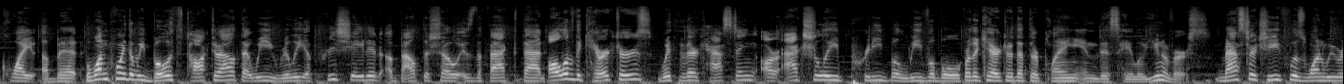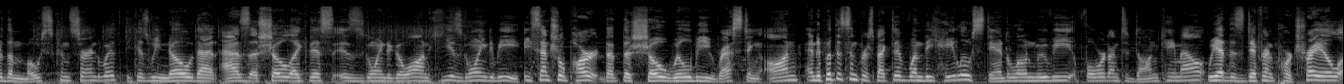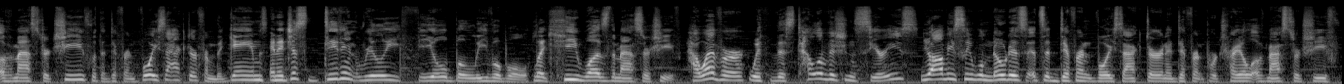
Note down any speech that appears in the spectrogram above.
quite a bit. The one point that we both talked about that we really appreciated about the show is the fact that all of the characters with their casting are actually pretty believable for the character that they're playing in this Halo universe. Master Chief was one we were the most concerned with because we know that as a show like this is going to go on, he is going to be a central part that the show will be resting on. And to put this in perspective, when the Halo standalone movie Forward Unto Dawn came out, we had this different portrayal of Master Chief with a different voice actor from the games, and it just didn't really feel believable like he was the Master Chief. However, with this television series, you obviously obviously will notice it's a different voice actor and a different portrayal of Master Chief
